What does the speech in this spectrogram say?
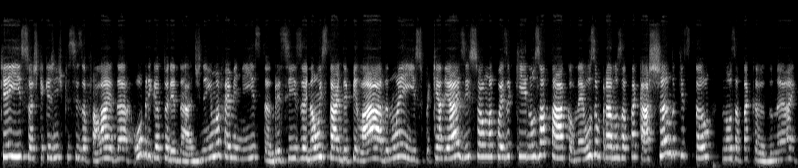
Que é isso, acho que o que a gente precisa falar é da obrigatoriedade. Nenhuma feminista precisa não estar depilada, não é isso, porque, aliás, isso é uma coisa que nos atacam, né? Usam para nos atacar, achando que estão nos atacando, né? Ai,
